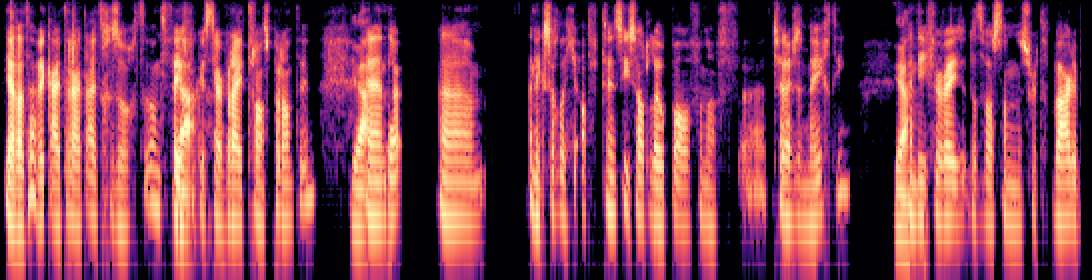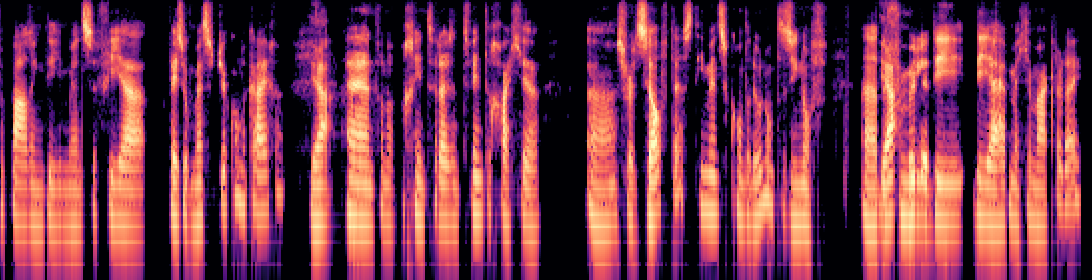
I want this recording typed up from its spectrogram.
Ja, dat heb ik uiteraard uitgezocht, want Facebook ja. is daar vrij transparant in. Ja. En, daar, um, en ik zag dat je advertenties had lopen al vanaf uh, 2019. Ja. En die verwezen, dat was dan een soort waardebepaling die mensen via Facebook Messenger konden krijgen. Ja. En vanaf begin 2020 had je uh, een soort zelftest die mensen konden doen om te zien of uh, de ja. formule die, die jij hebt met je makelaardij,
